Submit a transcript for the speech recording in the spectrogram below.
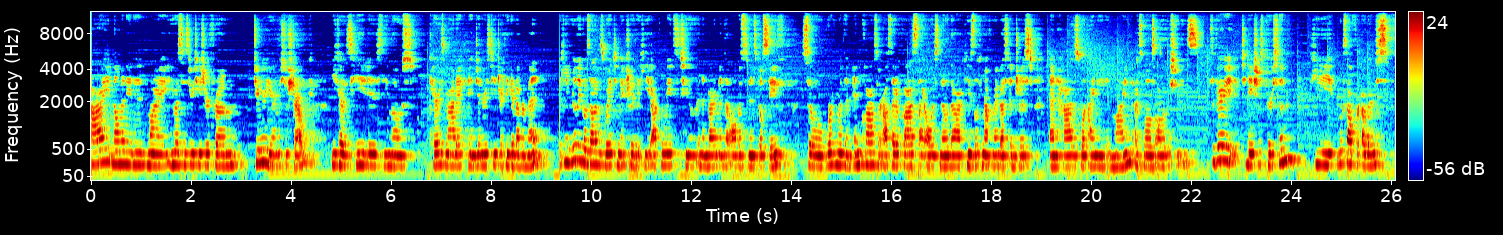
I nominated my U.S. history teacher from junior year, Mr. Strauch, because he is the most charismatic and generous teacher I think I've ever met. He really goes out of his way to make sure that he acclimates to an environment that all the students feel safe. So, working with him in class or outside of class, I always know that he's looking out for my best interest and has what I need in mind, as well as all other students. He's a very tenacious person. He looks out for others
